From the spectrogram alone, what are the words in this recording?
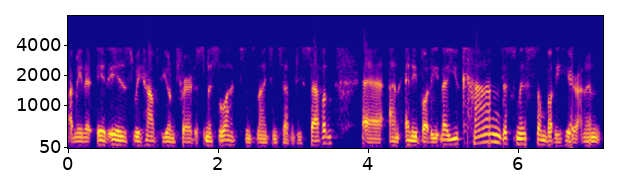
I mean, it, it is, we have the Unfair Dismissal Act since 1977, uh, and anybody, now you can dismiss somebody here, and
